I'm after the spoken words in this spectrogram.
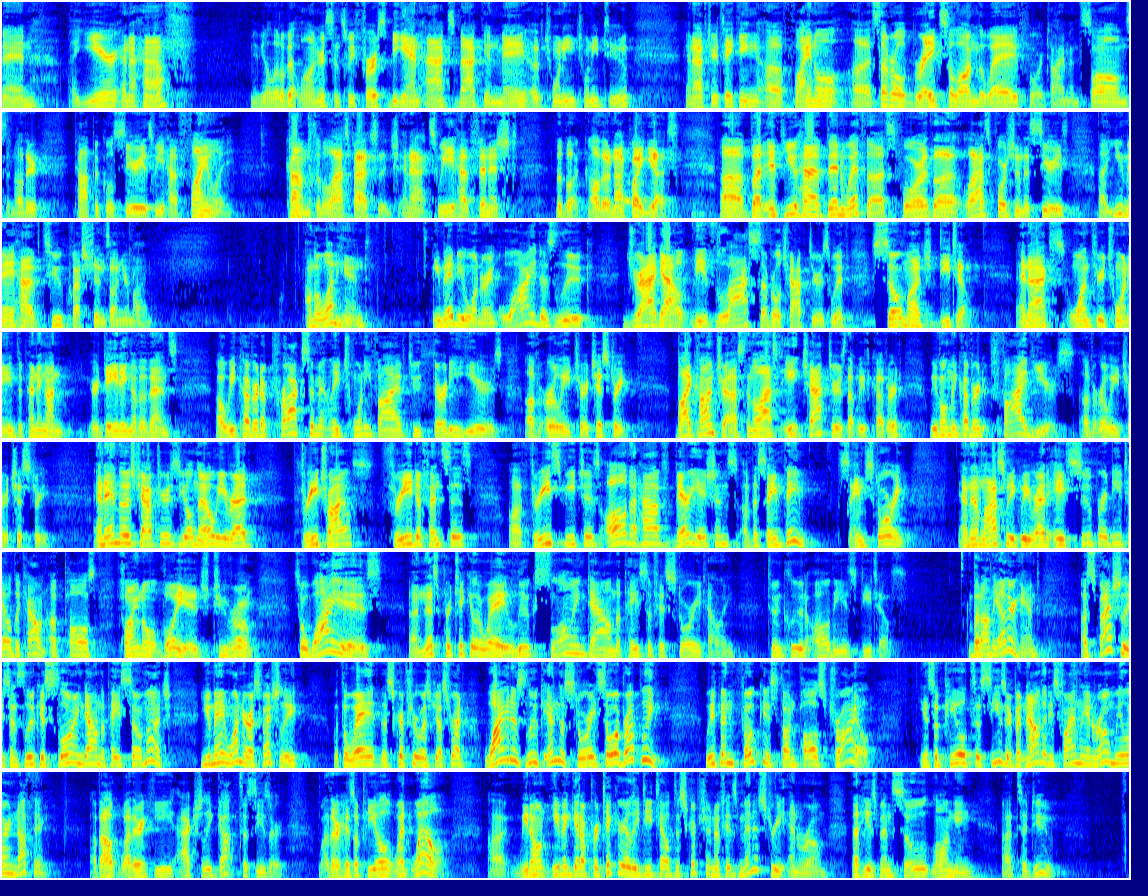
been a year and a half, maybe a little bit longer, since we first began Acts back in May of 2022. And after taking a final uh, several breaks along the way for time in Psalms and other topical series, we have finally come to the last passage in Acts. We have finished the book, although not quite yet. Uh, but if you have been with us for the last portion of this series, uh, you may have two questions on your mind. On the one hand, you may be wondering why does Luke drag out these last several chapters with so much detail? In Acts 1 through 20, depending on your dating of events, uh, we covered approximately 25 to 30 years of early church history. By contrast, in the last eight chapters that we've covered, we've only covered five years of early church history. And in those chapters, you'll know we read three trials, three defenses, uh, three speeches, all that have variations of the same theme, same story. And then last week we read a super detailed account of Paul's final voyage to Rome. So, why is, in this particular way, Luke slowing down the pace of his storytelling to include all these details? But on the other hand, especially since Luke is slowing down the pace so much, you may wonder, especially with the way the scripture was just read, why does Luke end the story so abruptly? We've been focused on Paul's trial, his appeal to Caesar, but now that he's finally in Rome, we learn nothing about whether he actually got to Caesar, whether his appeal went well. Uh, we don't even get a particularly detailed description of his ministry in Rome that he's been so longing uh, to do.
